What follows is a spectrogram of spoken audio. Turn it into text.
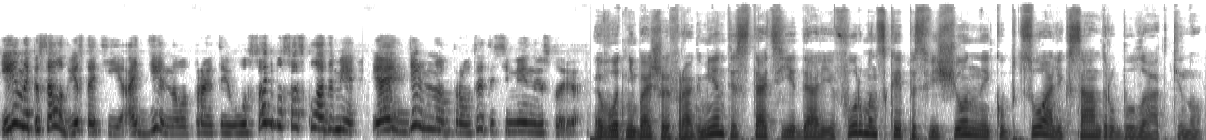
И написала две статьи. Отдельно вот про эту его усадьбу со складами и отдельно про вот эту семейную историю. Вот небольшой фрагмент из статьи Дарьи Фурманской, посвященной купцу Александру Булаткину.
